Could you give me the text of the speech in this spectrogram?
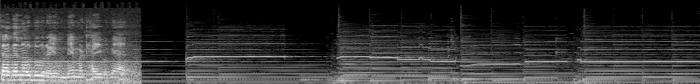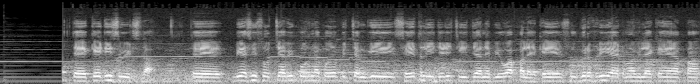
ਸ਼ਗਨ ਅਧੂਰੇ ਹੁੰਦੇ ਮਠਾਈ ਬਗੈਰ। ਤੇ ਕੇਟੀ ਸਵੀਟਸ ਦਾ? ਤੇ ਵੀ ਅਸੀਂ ਸੋਚਿਆ ਵੀ ਕੁਛ ਨਾ ਕੁਛ ਵੀ ਚੰਗੀ ਸਿਹਤ ਲਈ ਜਿਹੜੀ ਚੀਜ਼ਾਂ ਨੇ ਵੀ ਉਹ ਆਪਾਂ ਲੈ ਕੇ ਸ਼ੂਗਰ ਫ੍ਰੀ ਆਈਟਮਾਂ ਵੀ ਲੈ ਕੇ ਆਏ ਆਪਾਂ।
